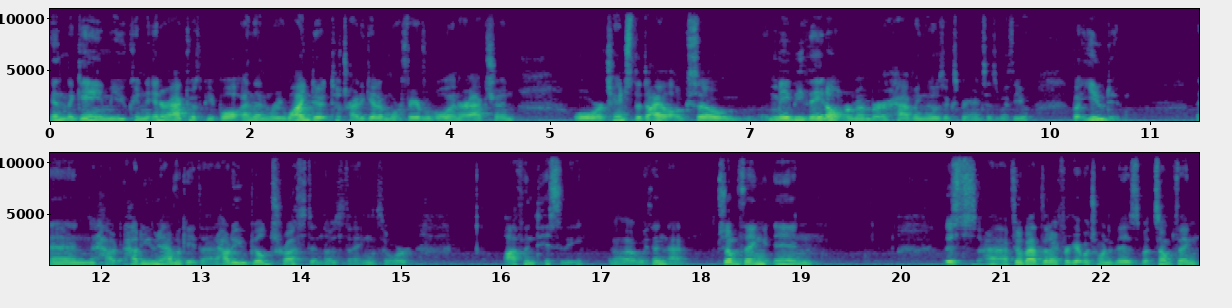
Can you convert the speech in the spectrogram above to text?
in the game you can interact with people and then rewind it to try to get a more favorable interaction, or change the dialogue. So maybe they don't remember having those experiences with you, but you do. And how, how do you navigate that? How do you build trust in those things or authenticity uh, within that? Something in this, I feel bad that I forget which one it is, but something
